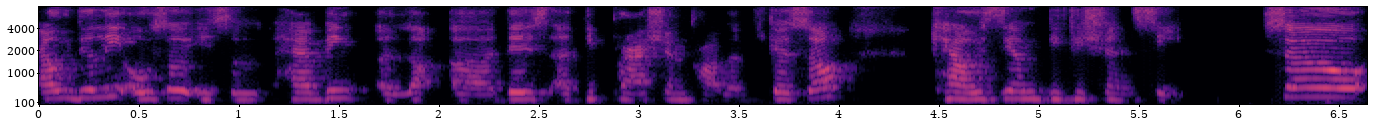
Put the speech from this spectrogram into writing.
elderly also is having a lot this a depression problem because of calcium deficiency. So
